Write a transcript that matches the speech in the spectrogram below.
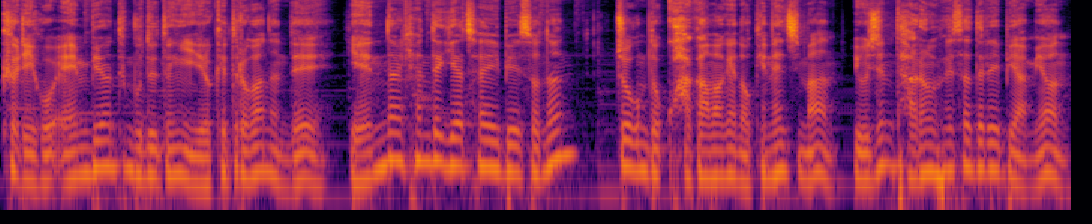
그리고 앰비언트 무드 등이 이렇게 들어가는데 옛날 현대 기아차에 비해서는 조금 더 과감하게 넣긴 했지만 요즘 다른 회사들에 비하면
